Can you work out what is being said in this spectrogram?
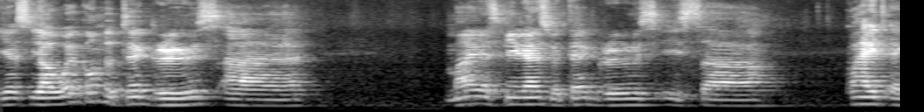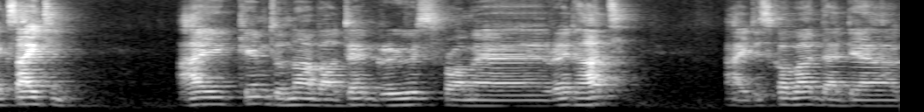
Yes, you are welcome to Techgrills. Uh, my experience with Techgrills is uh, quite exciting. I came to know about Techgrills from uh, Red Hat. I discovered that there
